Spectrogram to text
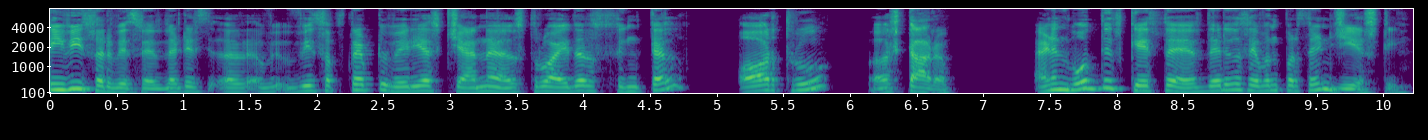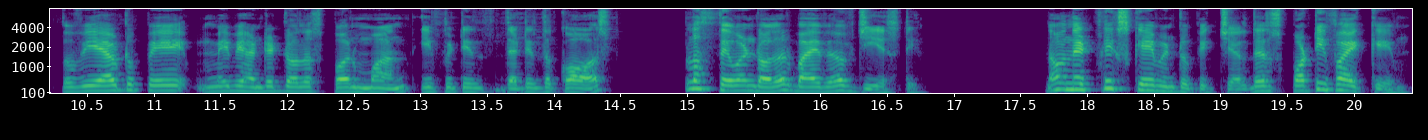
TV services. That is, uh, we subscribe to various channels through either Singtel or through uh, StarHub. And in both these cases, there is a 7% GST. So we have to pay maybe $100 per month if it is that is the cost, plus $7 by way of GST. Now Netflix came into picture, then Spotify came.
